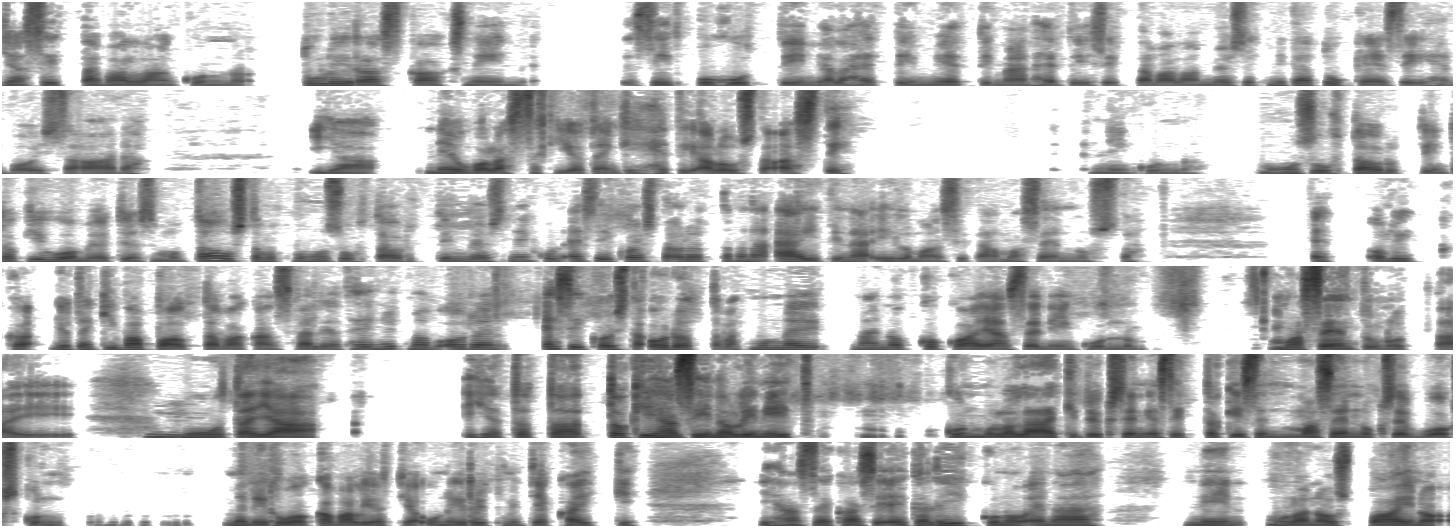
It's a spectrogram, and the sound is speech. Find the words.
ja sitten tavallaan kun tuli raskaaksi, niin siitä puhuttiin ja lähdettiin miettimään heti sit tavallaan myös, että mitä tukea siihen voi saada. Ja neuvolassakin jotenkin heti alusta asti niin kun muhun suhtauduttiin, toki huomioitiin se mun tausta, mutta muhun suhtauduttiin myös niin kuin esikoista odottavana äitinä ilman sitä masennusta. Et oli jotenkin vapauttava kans välillä, että hei nyt mä olen esikoista odottavat, mun ei, mä en ole koko ajan se niin kuin masentunut tai mm. muuta. Ja, ja tota, tokihan siinä oli niitä, kun mulla lääkityksen ja sitten toki sen masennuksen vuoksi, kun meni ruokavaliot ja unirytmit ja kaikki ihan sekaisin, eikä liikkunut enää, niin mulla nousi paino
